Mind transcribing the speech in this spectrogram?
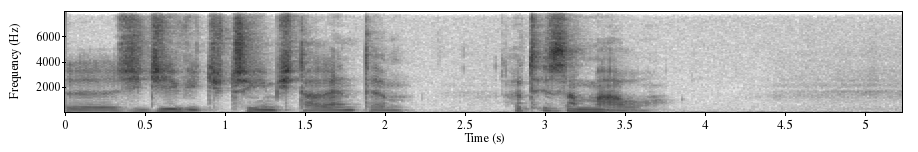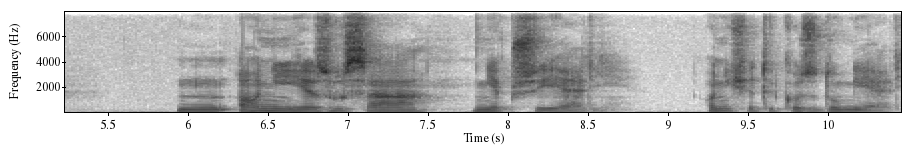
y, zdziwić czyimś talentem, a jest za mało. Oni Jezusa nie przyjęli, oni się tylko zdumieli.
